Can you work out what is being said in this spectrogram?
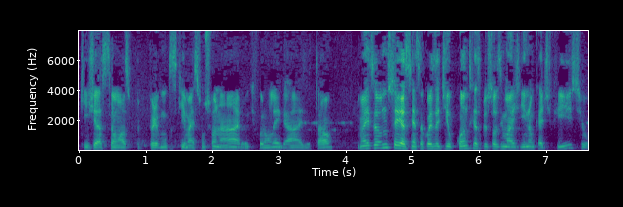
que já são as perguntas que mais funcionaram, que foram legais e tal. Mas eu não sei, assim, essa coisa de o quanto que as pessoas imaginam que é difícil,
